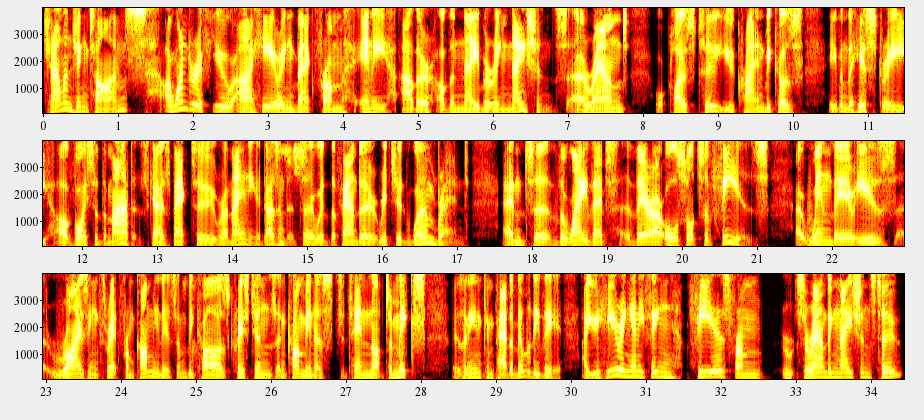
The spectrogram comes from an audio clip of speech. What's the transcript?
challenging times. I wonder if you are hearing back from any other of the neighbouring nations around or close to Ukraine because even the history of Voice of the Martyrs goes back to Romania, doesn't it, uh, with the founder Richard Wurmbrand, and uh, the way that there are all sorts of fears uh, when there is rising threat from communism because Christians and communists tend not to mix. There's an incompatibility there. Are you hearing anything fears from surrounding nations too?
